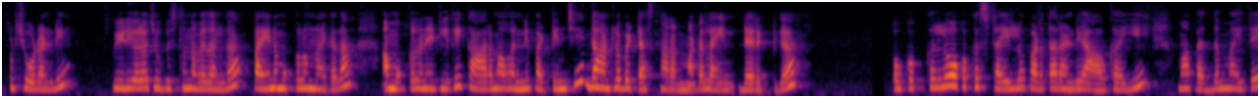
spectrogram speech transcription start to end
ఇప్పుడు చూడండి వీడియోలో చూపిస్తున్న విధంగా పైన ముక్కలు ఉన్నాయి కదా ఆ ముక్కలన్నిటికి కారం అవన్నీ పట్టించి దాంట్లో పెట్టేస్తున్నారనమాట లైన్ డైరెక్ట్గా. ఒక్కొక్కళ్ళు ఒక్కొక్క స్టైల్లో పడతారండి ఆవకాయి. మా పెద్దమ్మ అయితే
